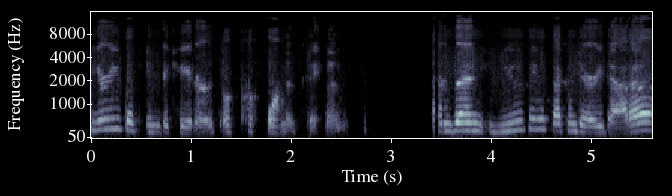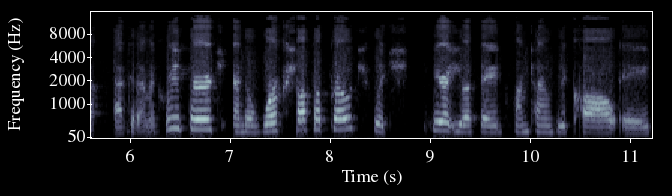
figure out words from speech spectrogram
series of indicators or performance statements. And then using secondary data, academic research, and a workshop approach, which here at USAID sometimes we call a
